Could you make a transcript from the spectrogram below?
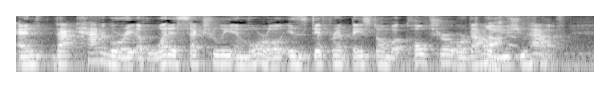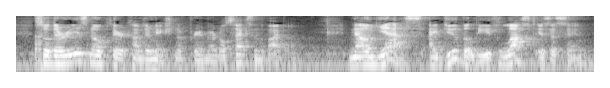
And that category of what is sexually immoral is different based on what culture or ah. values you have. So there is no clear condemnation of premarital sex in the Bible. Now, yes, I do believe lust is a sin.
